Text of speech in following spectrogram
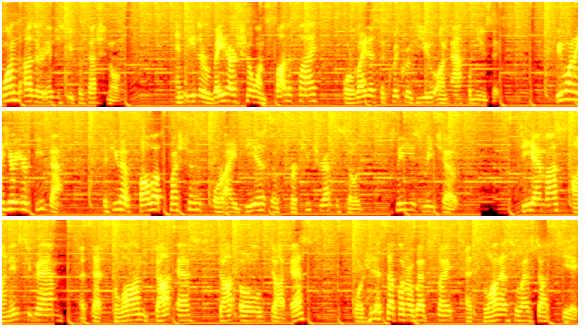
one other industry professional and either rate our show on Spotify or write us a quick review on Apple Music. We want to hear your feedback. If you have follow up questions or ideas for future episodes, please reach out. DM us on Instagram at that salon.s salonsos.o.s or hit us up on our website at salonsos.ca.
